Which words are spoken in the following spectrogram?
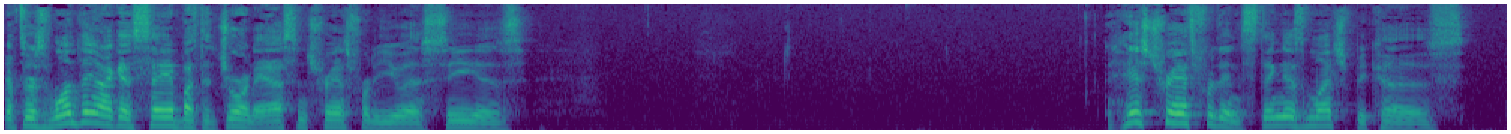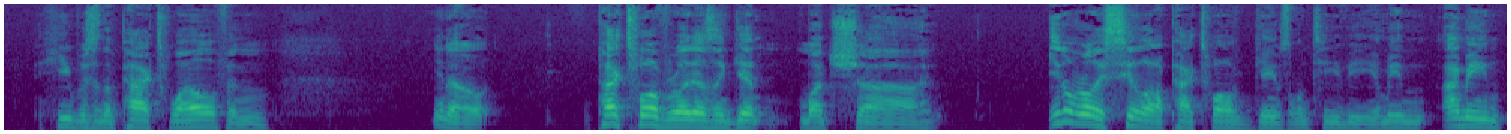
if there's one thing I can say about the Jordan Addison transfer to USC is his transfer didn't sting as much because he was in the Pac-12 and you know Pac-12 really doesn't get much uh, you don't really see a lot of Pac-12 games on TV. I mean, I mean,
